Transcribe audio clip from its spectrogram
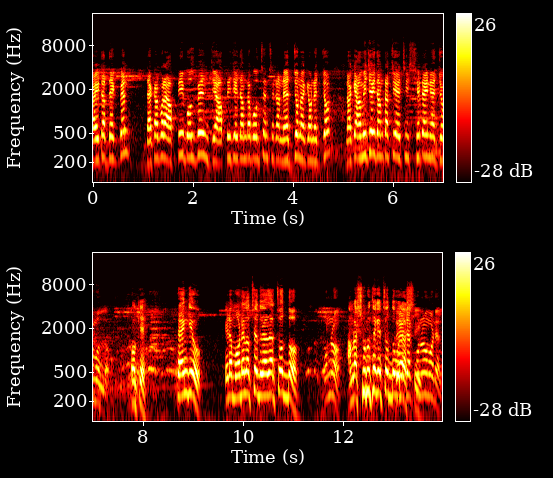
গাড়িটা দেখবেন। দেখার পরে আপনি বলবেন যে আপনি যে দামটা বলছেন সেটা ন্যায্য নাকি অন্যায্য? নাকি আমি যেই দামটা চেয়েছি সেটাই ন্যায্য মূল্য? ওকে থ্যাংক ইউ এটা মডেল হচ্ছে দুই হাজার চোদ্দ। আমরা শুরু থেকে চোদ্দ বলে আসছি। মডেল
